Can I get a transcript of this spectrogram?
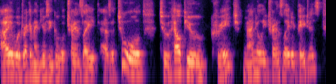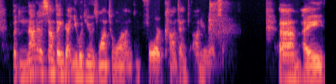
I would recommend using Google Translate as a tool to help you create manually translated pages, but not as something that you would use one-to-one -one for content on your website. Um, I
